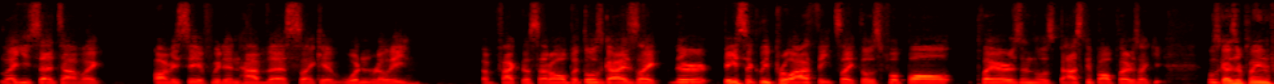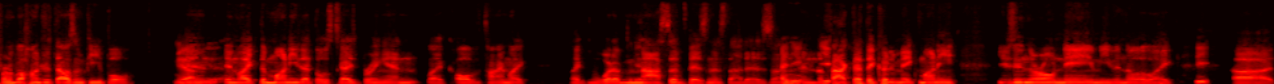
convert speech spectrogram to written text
like you said, Tav, like obviously if we didn't have this, like it wouldn't really affect us at all. But those guys, like they're basically pro athletes, like those football players and those basketball players, like those guys are playing in front of a hundred thousand people. Yeah. and, Yeah. and like the money that those guys bring in, like all the time, like like what a massive business that is, and, And you- and the you- fact that they couldn't make money using their own name, even though like The- uh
